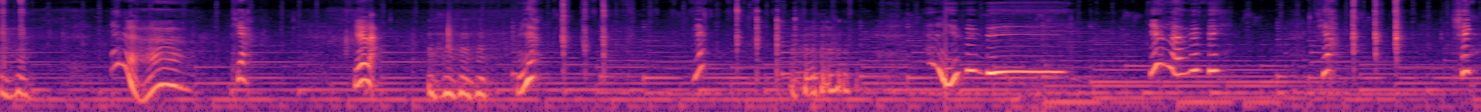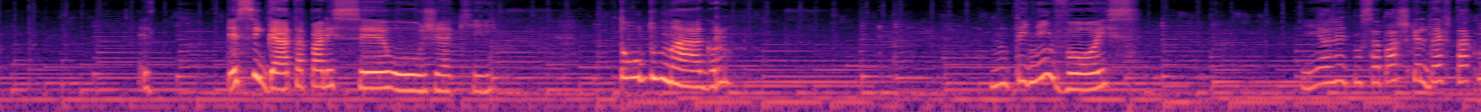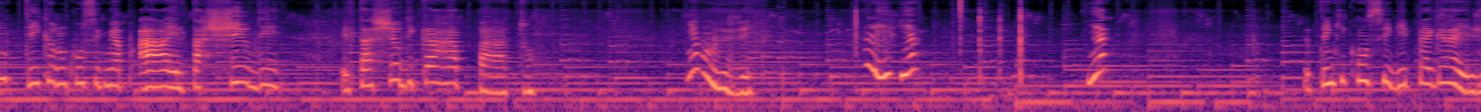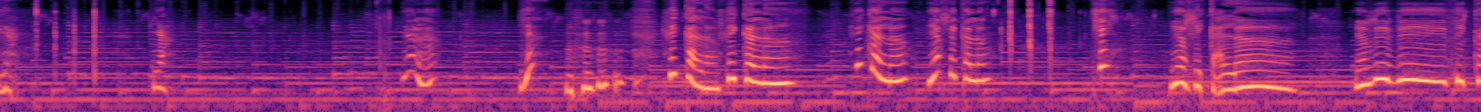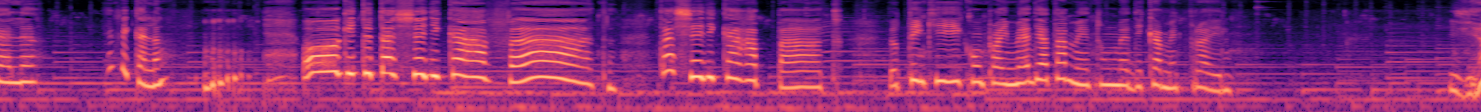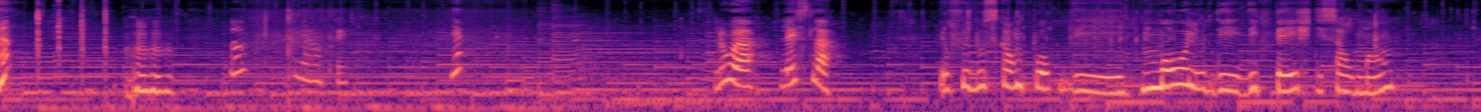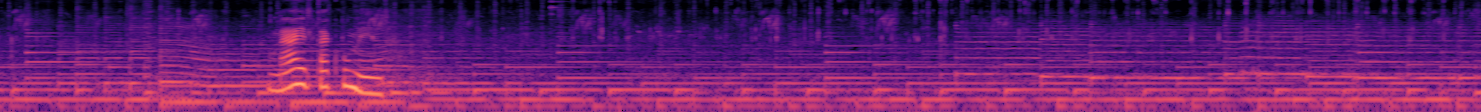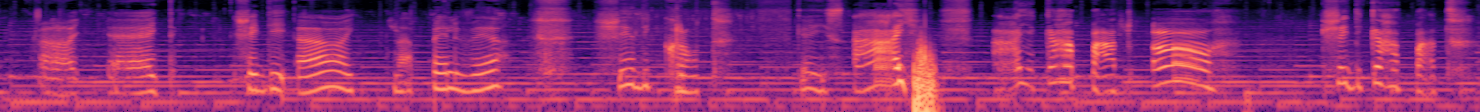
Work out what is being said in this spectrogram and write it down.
Já. Olha lá. Já. Já. Ali, bebê. Lá, bebê. Já. Chega. Esse gato apareceu hoje aqui. Todo magro. Não tem nem voz. E a gente não sabe, acho que ele deve estar com tique, eu não consigo me... Ah, ele tá cheio de... Ele tá cheio de carrapato. E vamos viver. Ali, via. Via. Eu tenho que conseguir pegar ele. Via. Via lá. Via. fica lá, fica lá. Fica lá. Via, fica lá. Via, fica lá. Vem, bebê, fica lá. Fica lá. oh, que tu tá cheio de carrapato. Tá cheio de carrapato. Eu tenho que ir comprar imediatamente um medicamento pra ele. Já? rentré. Já. Lua, laisse lá. Eu fui buscar um pouco de molho de, de peixe, de salmão. Lá ele tá comendo. Ai, eita, cheio de. Ai, na pele velha, cheia de croto. Que é isso? Ai! Ai, é carrapato. Oh! Cheio de carrapato.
